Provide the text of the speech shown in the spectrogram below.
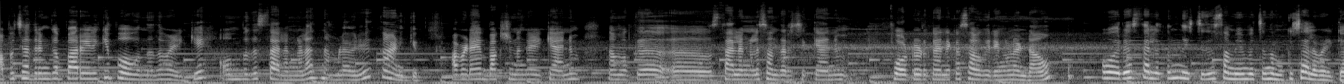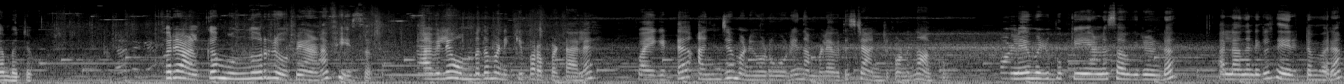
അപ്പോൾ ചതുരംഗപ്പാറയിലേക്ക് പോകുന്നത് വഴിക്ക് ഒമ്പത് സ്ഥലങ്ങൾ നമ്മളവർ കാണിക്കും. അവിടെ ഭക്ഷണം കഴിക്കാനും നമുക്ക് സ്ഥലങ്ങൾ സന്ദർശിക്കാനും ഫോട്ടോ എടുക്കാനൊക്കെ സൗകര്യങ്ങളുണ്ടാവും. ഓരോ സ്ഥലത്തും നിശ്ചിത സമയം വെച്ച് നമുക്ക് ചെലവഴിക്കാൻ പറ്റും. ഒരാൾക്ക് മുന്നൂറ് രൂപയാണ് ഫീസ്. രാവിലെ ഒമ്പത് മണിക്ക് പുറപ്പെട്ടാൽ വൈകിട്ട് അഞ്ച് മണിയോടുകൂടി നമ്മളെ അവർ സ്റ്റാൻഡിൽ കൊണ്ടുവന്നാക്കും ഓൺലൈൻ വഴി ബുക്ക് ചെയ്യാനുള്ള സൗകര്യമുണ്ട്. അല്ലാന്നുണ്ടെങ്കിൽ നേരിട്ടും വരാം.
